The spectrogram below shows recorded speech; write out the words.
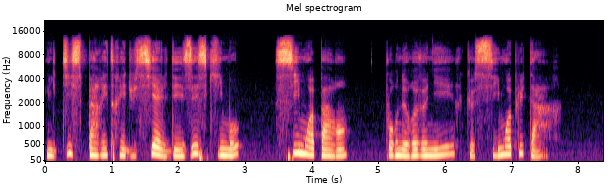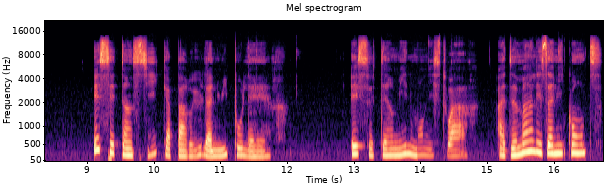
Il disparaîtrait du ciel des Esquimaux six mois par an pour ne revenir que six mois plus tard. Et c'est ainsi qu'apparut la nuit polaire. Et se termine mon histoire. À demain les amis contes.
